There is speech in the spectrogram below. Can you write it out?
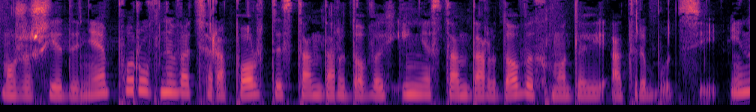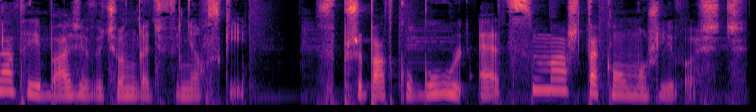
Możesz jedynie porównywać raporty standardowych i niestandardowych modeli atrybucji i na tej bazie wyciągać wnioski. W przypadku Google Ads masz taką możliwość.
